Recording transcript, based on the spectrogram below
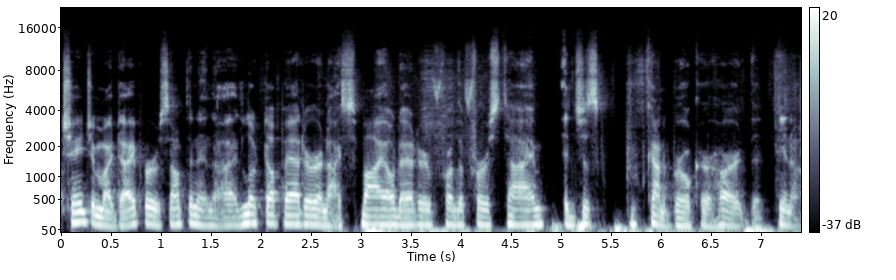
changing my diaper or something, and I looked up at her and I smiled at her for the first time. It just kind of broke her heart that, you know,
